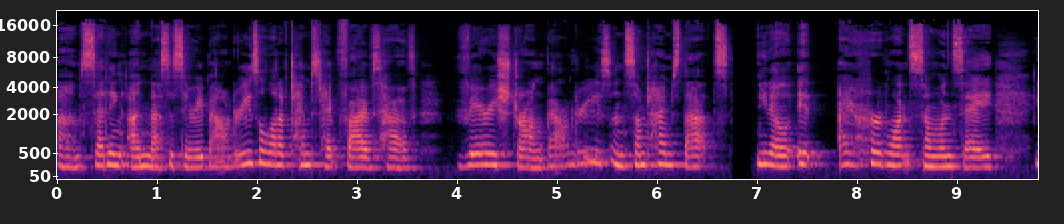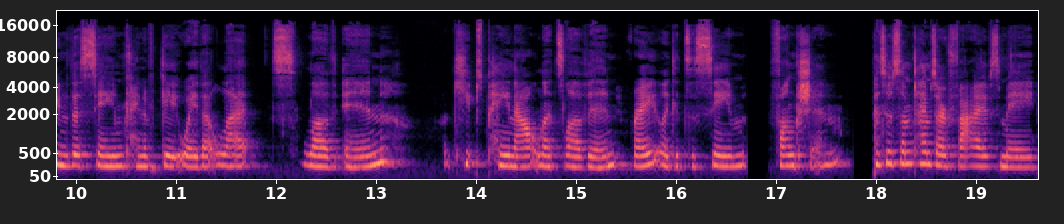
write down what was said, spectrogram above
um, setting unnecessary boundaries. A lot of times, type fives have very strong boundaries, and sometimes that's you know it. I heard once someone say, you know, the same kind of gateway that lets love in or keeps pain out, lets love in, right? Like it's the same function. And so sometimes our fives may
